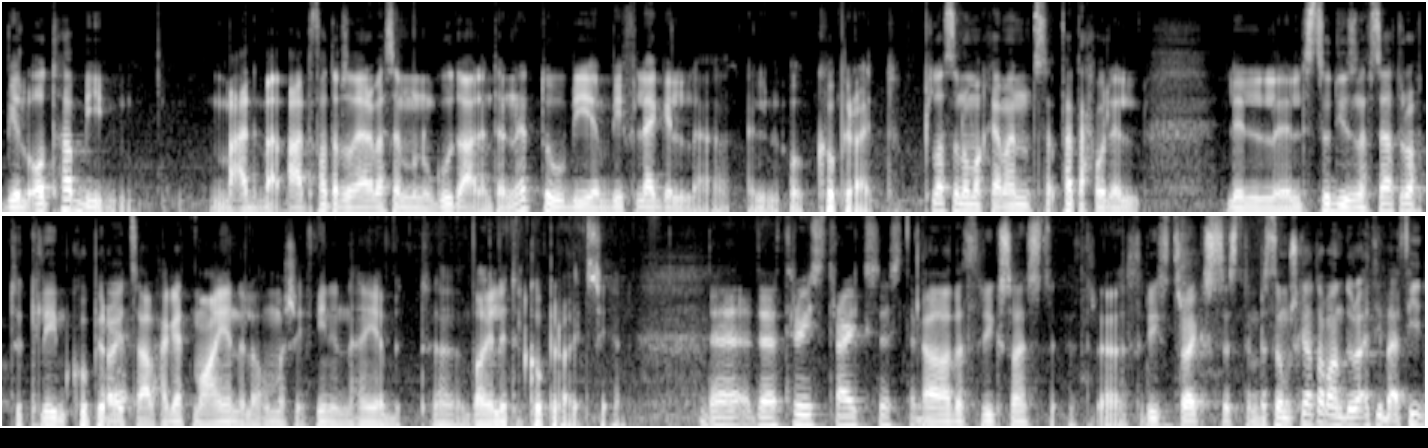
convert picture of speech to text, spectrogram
وبيلقطها بي بعد بعد فترة صغيرة مثلا من وجوده على الإنترنت وبي flag ال copyright plus إن هم كمان فتحوا لل لل studios نفسها تروح ت claim copyrights على حاجات معينة لو هم شايفين إن هي بت violate ال copyrights يعني. ده ده 3 سترايك سيستم آه ده 3 3 strike system بس المشكلة طبعا دلوقتي بقى في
